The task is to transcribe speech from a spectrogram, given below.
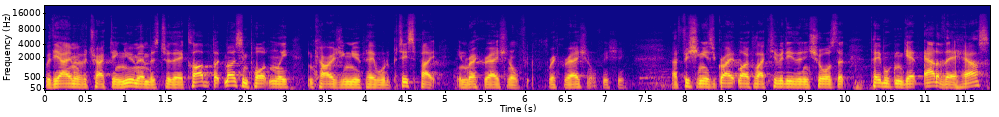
with the aim of attracting new members to their club, but most importantly, encouraging new people to participate in recreational, recreational fishing. Uh, fishing is a great local activity that ensures that people can get out of their house,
